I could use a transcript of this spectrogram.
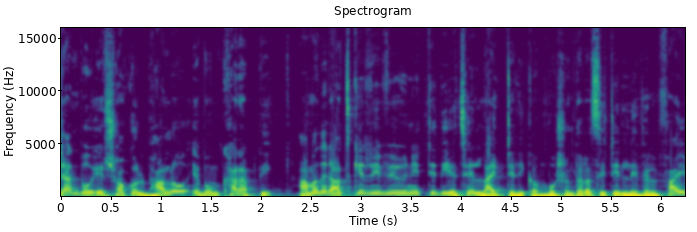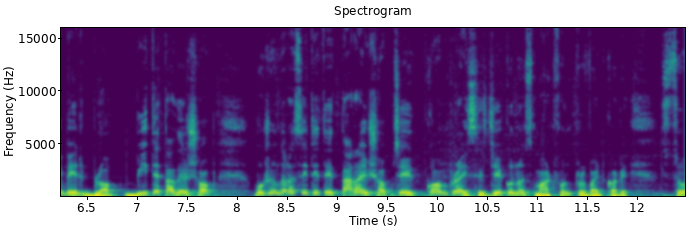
জানব এর সকল ভালো এবং খারাপ দিক। আমাদের আজকের রিভিউ ইউনিটটি দিয়েছে লাইক টেলিকম বসুন্ধরা সিটির লেভেল ফাইভের ব্লক বিতে তাদের সব। বসুন্ধরা সিটিতে তারাই সবচেয়ে কম প্রাইসে যে কোনো স্মার্টফোন প্রোভাইড করে। সো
